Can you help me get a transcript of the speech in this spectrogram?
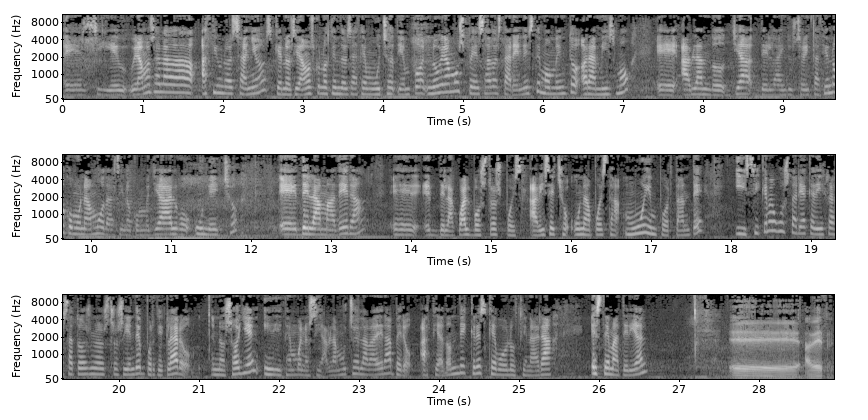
eh, si hubiéramos hablado hace unos años, que nos llevamos conociendo desde hace mucho tiempo, no hubiéramos pensado estar en este momento, ahora mismo, eh, hablando ya de la industrialización no como una moda, sino como ya algo, un hecho, de la madera eh, de la cual vosotros pues habéis hecho una apuesta muy importante. Y sí que me gustaría que dijeras a todos nuestros oyentes porque claro nos oyen y dicen bueno sí hablan mucho de la madera pero hacia dónde crees que evolucionará este material eh, a ver,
